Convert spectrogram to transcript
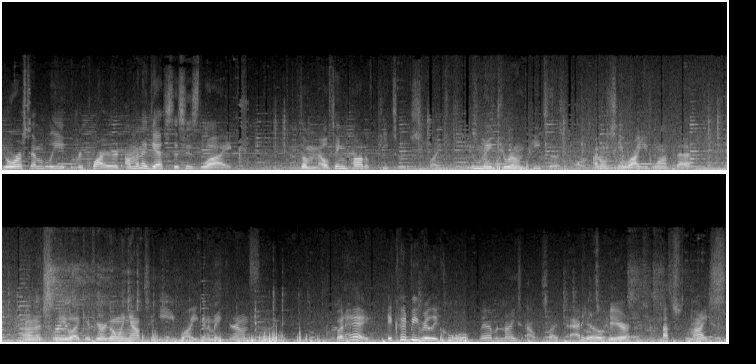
Your assembly required. I'm gonna guess this is like the melting pot of pizzas. Like you make your own pizza. I don't see why you'd want that. Honestly, like if you're going out to eat, why are you gonna make your own food? But hey, it could be really cool. They have a nice outside patio here. That's nice.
